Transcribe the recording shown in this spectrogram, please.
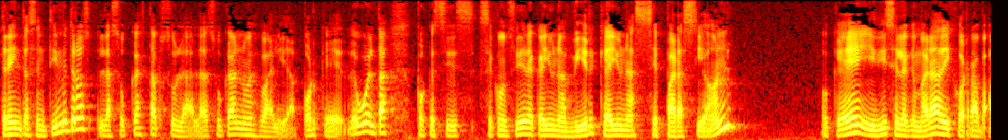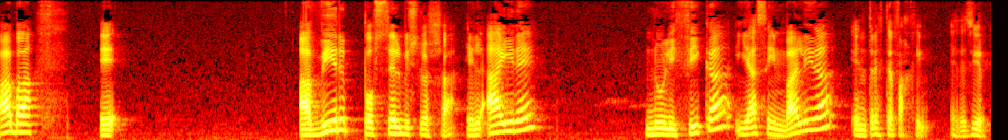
30 centímetros, la azúcar está psula, la azúcar no es válida. ¿Por qué? De vuelta, porque si se considera que hay una vir, que hay una separación, ¿ok? Y dice la quemará, dijo Rab Abba, eh, Avir posel el aire nulifica y hace inválida en 3 tefajim. Es decir,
